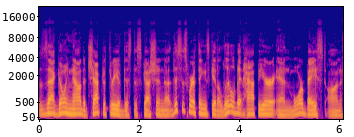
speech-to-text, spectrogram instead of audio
So, Zach, going now to chapter three of this discussion, uh, this is where things get a little bit happier and more based on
